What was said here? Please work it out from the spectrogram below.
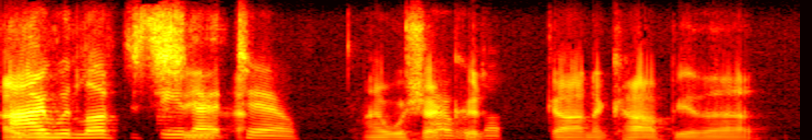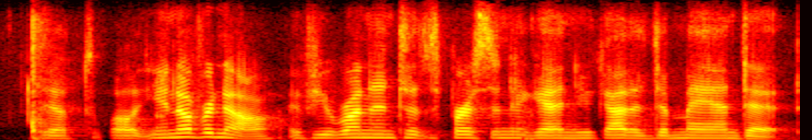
I would love to see, see that, that. too. I wish I I could love- gotten a copy of that. Yep. Well, you never know. If you run into this person again, you got to demand it,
